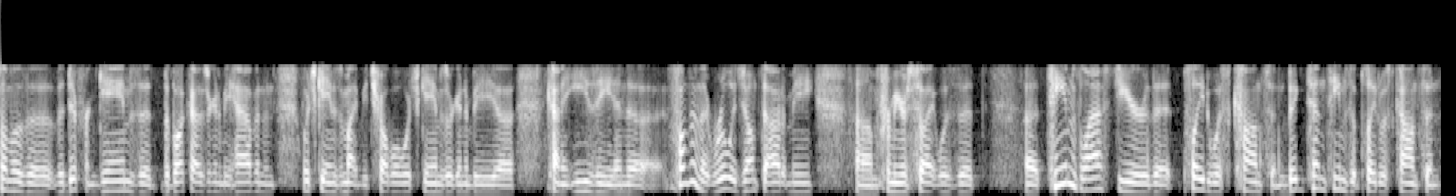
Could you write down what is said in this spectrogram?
some of the the different games that the Buckeyes are going to be having, and which games might be trouble, which games are going to be uh, kind of easy. And uh, something that really jumped out at me um, from your site was that uh, teams last year that played Wisconsin, Big Ten teams that played Wisconsin,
